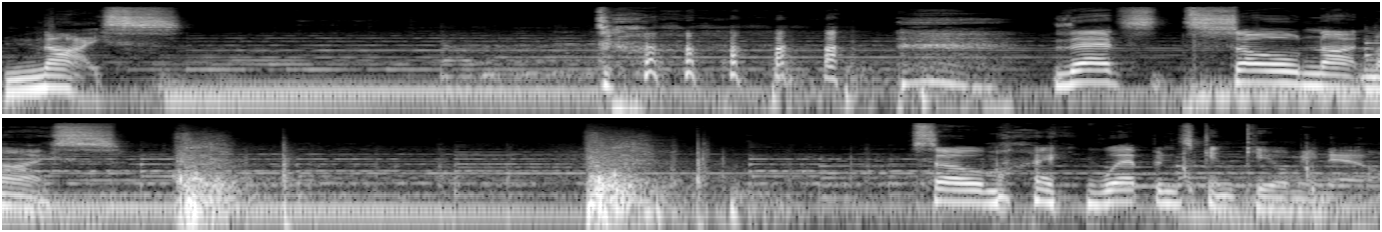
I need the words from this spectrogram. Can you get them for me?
Nice. That's so not nice. so my weapons can kill me now.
